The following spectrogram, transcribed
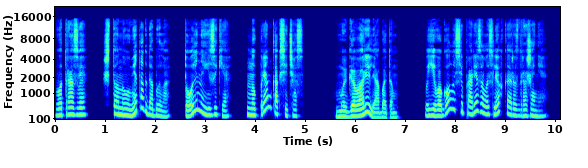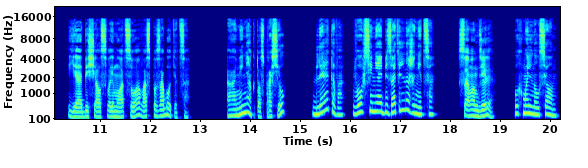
Вот разве что на уме тогда было?» то и на языке. Ну, прям как сейчас. Мы говорили об этом. В его голосе прорезалось легкое раздражение. Я обещал своему отцу о вас позаботиться. А меня кто спросил? Для этого вовсе не обязательно жениться. В самом деле? Ухмыльнулся он.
